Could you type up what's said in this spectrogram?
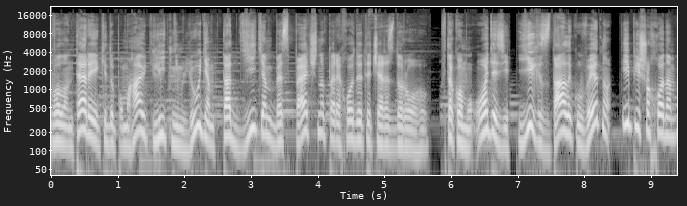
волонтери, які допомагають літнім людям та дітям безпечно переходити через дорогу. В такому одязі їх здалеку видно і пішоходам,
